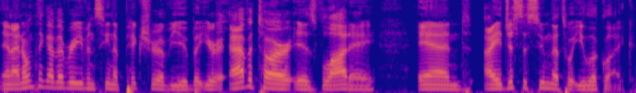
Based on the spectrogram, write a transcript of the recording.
and I don't think I've ever even seen a picture of you, but your avatar is Vlade, and I just assume that's what you look like.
